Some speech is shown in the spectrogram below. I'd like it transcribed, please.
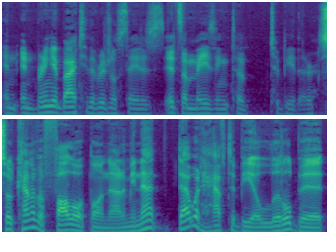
and, and bring it back to the original state is it's amazing to to be there. So, kind of a follow up on that. I mean, that that would have to be a little bit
